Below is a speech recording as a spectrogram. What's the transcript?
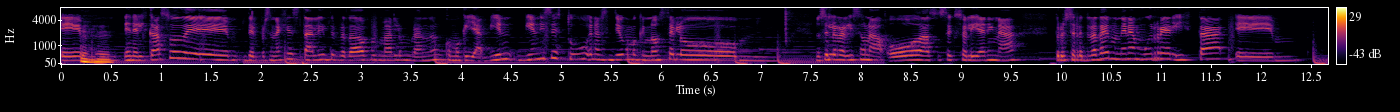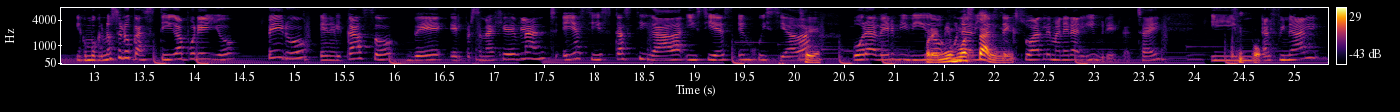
Em, en el caso de, del personaje Stanley interpretado por Marlon Brandon, como que ya, bien, bien dices tú, en el sentido como que no se lo mm, no se le realiza una oda a su sexualidad ni nada, pero se retrata de manera muy realista em, y como que no se lo castiga por ello, pero en el caso del el personaje de Blanche, ella sí es castigada y sí es enjuiciada por haber vivido una vida sexual de manera libre, ¿cachai? Y al final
